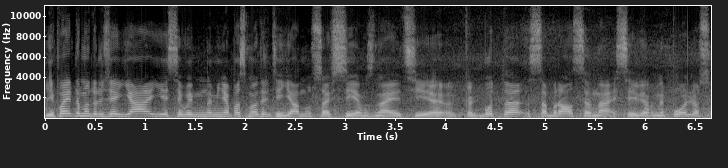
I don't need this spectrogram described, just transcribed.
И поэтому, друзья, я, если вы на меня посмотрите, я ну совсем, знаете, как будто собрался на Северный полюс.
